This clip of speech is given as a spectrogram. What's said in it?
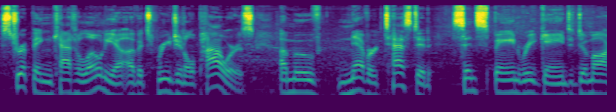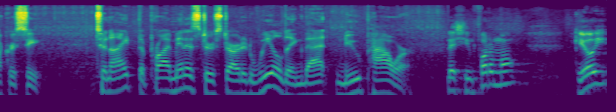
stripping Catalonia of its regional powers, a move never tested since Spain regained democracy. Tonight, the Prime Minister started wielding that new power. Les informo que hoy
